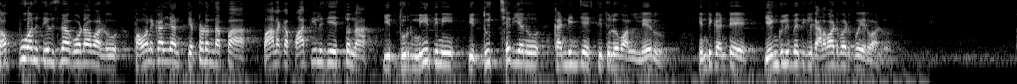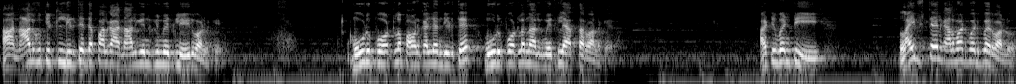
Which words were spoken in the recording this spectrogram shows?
తప్పు అని తెలిసినా కూడా వాళ్ళు పవన్ కళ్యాణ్ తిట్టడం తప్ప పాలక పార్టీలు చేస్తున్న ఈ దుర్నీతిని ఈ దుశ్చర్యను ఖండించే స్థితిలో వాళ్ళు లేరు. ఎందుకంటే ఎంగులి మెతుకులకి అలవాటు పడిపోయారు వాళ్ళు. ఆ నాలుగు తిట్లు తిడితే తప్పాలి ఆ నాలుగు ఎంగులి మెతుకులు వేయరు వాళ్ళకి. మూడు పోట్లో పవన్ కళ్యాణ్ తిడితే మూడు పోట్లో నాలుగు మెతుకులు వేస్తారు వాళ్ళకి. అటువంటి లైఫ్ స్టైల్కి అలవాటు పడిపోయారు వాళ్ళు.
